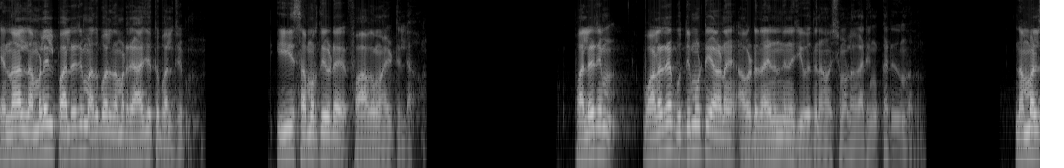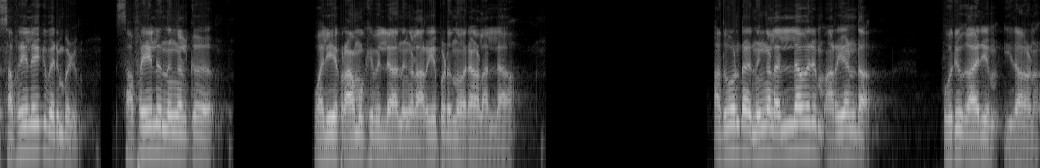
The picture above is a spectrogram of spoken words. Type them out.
എന്നാൽ നമ്മളിൽ പലരും അതുപോലെ നമ്മുടെ രാജ്യത്ത് പലരും ഈ സമൃദ്ധിയുടെ ഭാഗമായിട്ടില്ല. പലരും വളരെ ബുദ്ധിമുട്ടിയാണ് അവരുടെ ദൈനംദിന ജീവിതത്തിന് ആവശ്യമുള്ള കാര്യങ്ങൾ കരുതുന്നത്. നമ്മൾ സഭയിലേക്ക് വരുമ്പോഴും സഭയിൽ നിങ്ങൾക്ക് വലിയ പ്രാമുഖ്യമില്ല നിങ്ങൾ അറിയപ്പെടുന്ന ഒരാളല്ല. അതുകൊണ്ട് നിങ്ങളെല്ലാവരും അറിയേണ്ട ഒരു കാര്യം ഇതാണ്.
